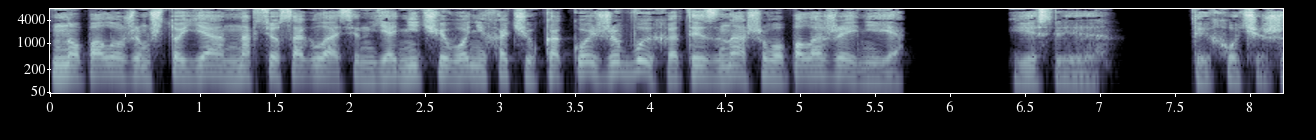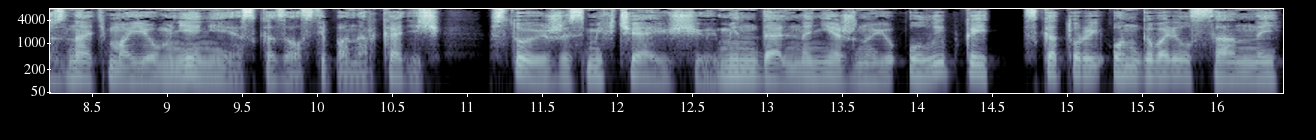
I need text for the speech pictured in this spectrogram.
Но положим, что я на все согласен, я ничего не хочу. Какой же выход из нашего положения? Если ты хочешь знать мое мнение, сказал Степан Аркадьевич, с той же смягчающей, миндально-нежной улыбкой, с которой он говорил с Анной.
